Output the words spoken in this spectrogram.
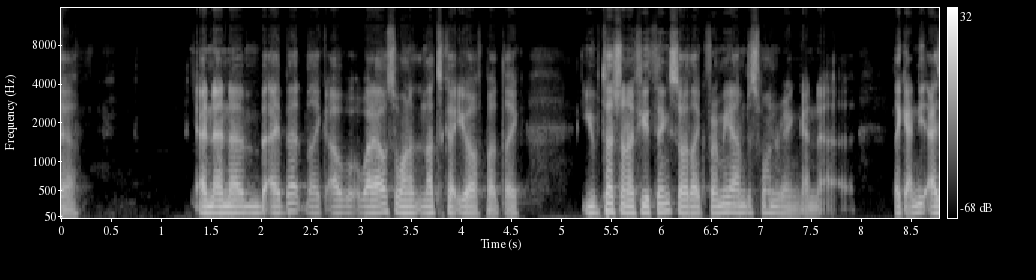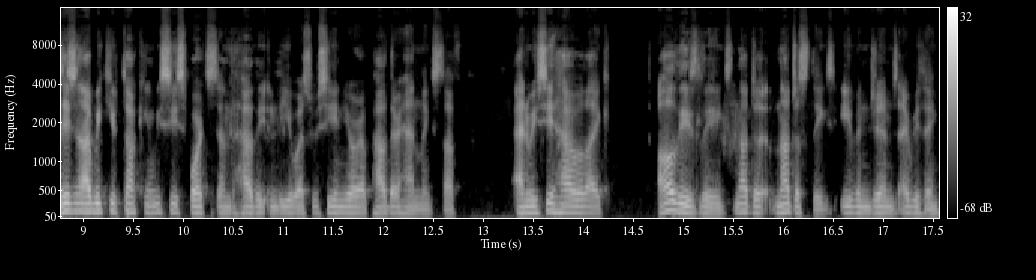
yeah. And then um, I bet like I, what I also wanted not to cut you off, but like you touched on a few things. So like for me, I'm just wondering, and uh, like I Aziz and I, we keep talking. We see sports and how the in the U.S. We see in Europe how they're handling stuff, and we see how like all these leagues, not just not just leagues, even gyms, everything,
